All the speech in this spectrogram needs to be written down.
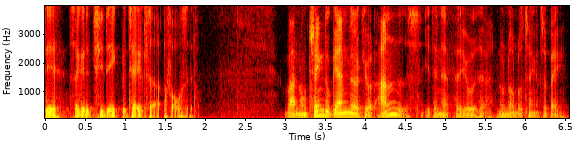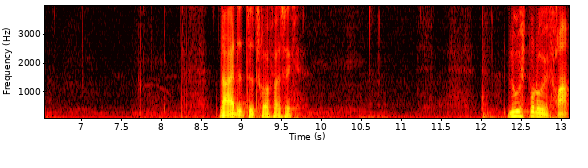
det, så kan det tit ikke betale sig at fortsætte. Var der nogle ting, du gerne ville have gjort anderledes i den her periode her, nu når du tænker tilbage? Nej, det, det tror jeg faktisk ikke. Nu spoler vi frem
